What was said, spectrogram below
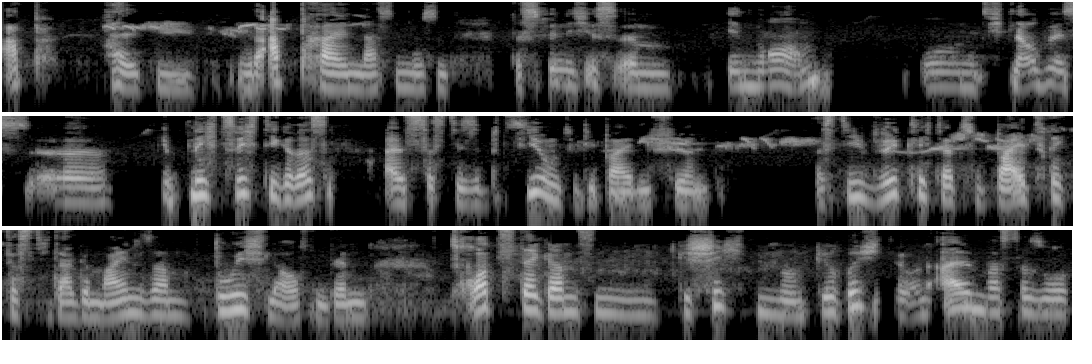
abhalten oder abprallen lassen müssen, das finde ich ist ähm, enorm. Und ich glaube, es äh, gibt nichts Wichtigeres, als dass diese Beziehung, die die beiden führen, dass die wirklich dazu beiträgt, dass die da gemeinsam durchlaufen. Denn trotz der ganzen Geschichten und Gerüchte und allem, was da so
